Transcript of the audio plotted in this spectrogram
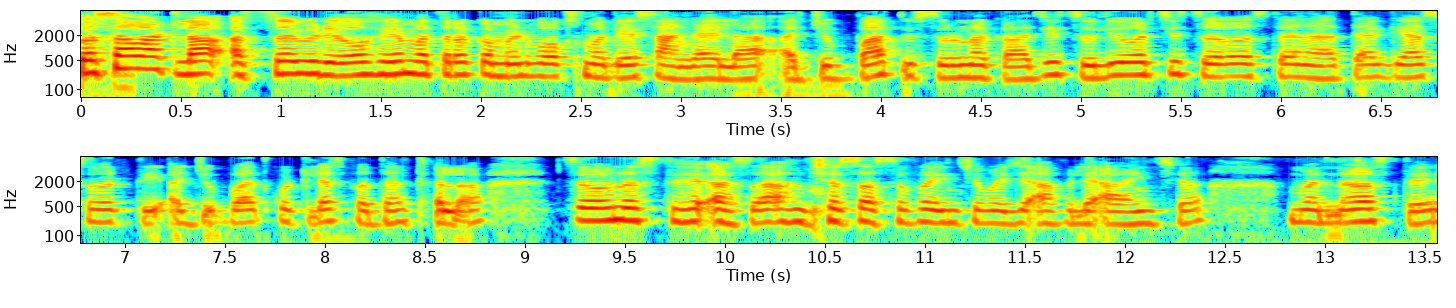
कसा वाटला आजचा व्हिडिओ हे मात्र कमेंट बॉक्समध्ये सांगायला अजिबात विसरू नका. जी चुलीवरची चव असते ना त्या गॅसवरती अजिबात कुठल्याच पदार्थाला चव नसते असं आमच्या सासूबाईंची म्हणजे आपल्या आईंचं म्हणणं असते.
